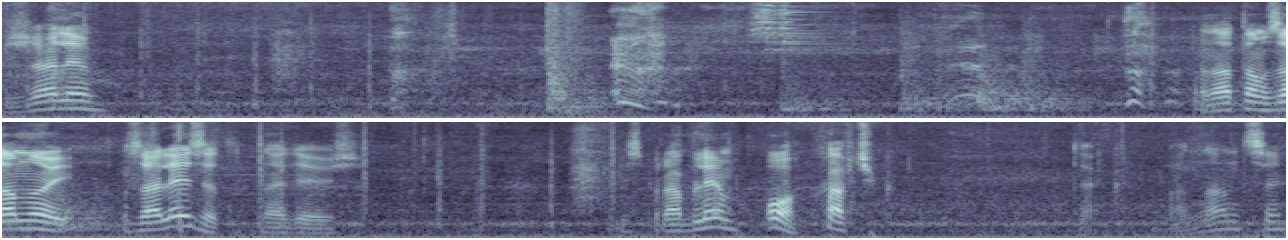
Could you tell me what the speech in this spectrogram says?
Бежали. Она там за мной залезет, надеюсь. Без проблем. О, хавчик. Так, бананцы.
